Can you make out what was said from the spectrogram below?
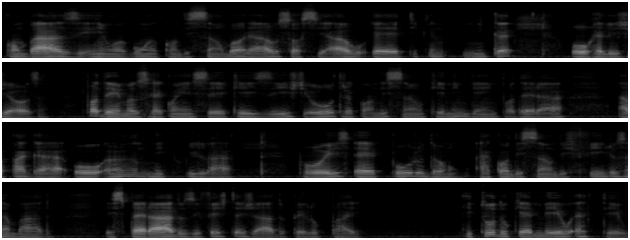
com base em alguma condição moral, social, étnica ou religiosa, podemos reconhecer que existe outra condição que ninguém poderá apagar ou aniquilar, pois é puro dom, a condição de filhos amados, esperados e festejados pelo Pai e tudo o que é meu é teu,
